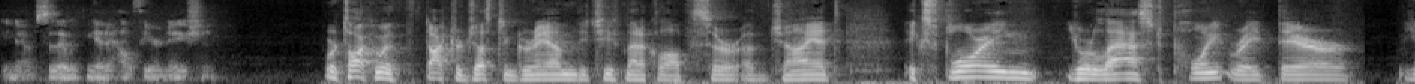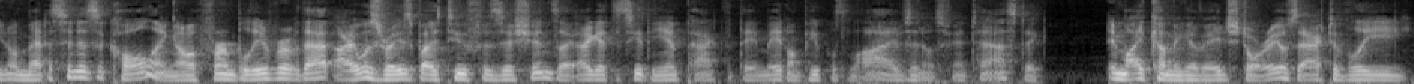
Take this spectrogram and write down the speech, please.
you know, so that we can get a healthier nation. We're talking with Dr. Justin Graham, the Chief Medical Officer of Gyant, exploring your last point right there. You know, medicine is a calling. I'm a firm believer of that. I was raised by two physicians. I, I get to see the impact that they made on people's lives, and it was fantastic. In my coming of age story, I was actively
